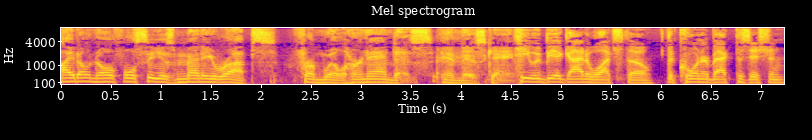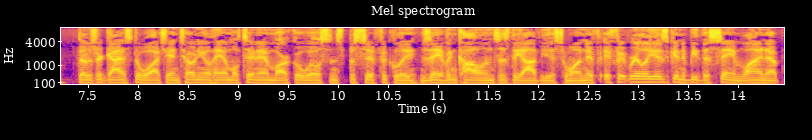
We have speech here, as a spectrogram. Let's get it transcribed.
I don't know if we'll see as many reps from Will Hernandez in this game. He would be a guy to watch, though. The cornerback position, those are guys to watch. Antonio Hamilton and Marco Wilson specifically. Zaven Collins is the obvious one. If, if it really is going to be the same lineup.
